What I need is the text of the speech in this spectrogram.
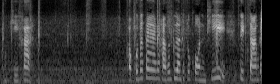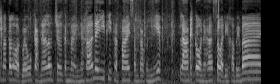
โอเคค่ะ ขอบคุณมากๆนะคะเพื่อนๆทุกๆคนที่ติดตามกันมาตลอดไว้โอกาสหน้าเราเจอกันใหม่นะคะ ใน EP ถัดไปสำหรับวันนี้ลาไปก่อนนะคะ สวัสดีค่ะ บ๊ายบาย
